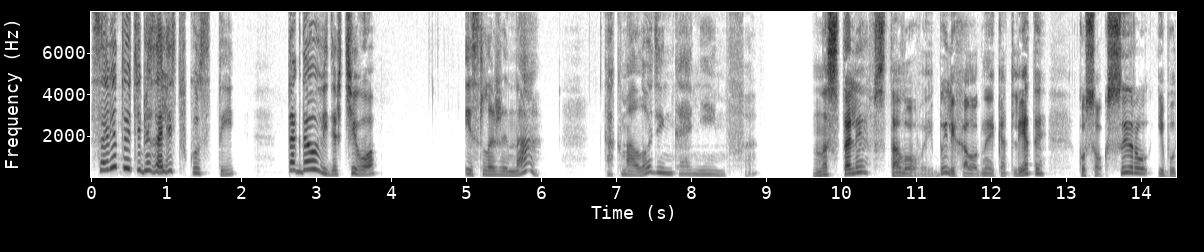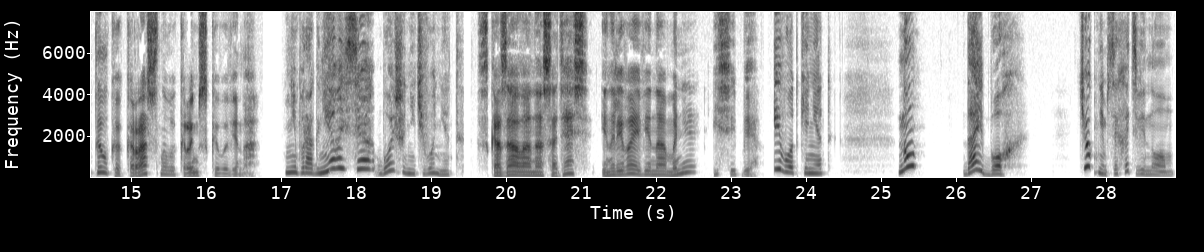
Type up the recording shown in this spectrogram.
Советую тебе залезть в кусты Тогда увидишь, чего. И сложена, как молоденькая нимфа. На столе в столовой были холодные котлеты, кусок сыру и бутылка красного крымского вина. «Не прогневайся, больше ничего нет», — Сказала она, садясь и наливая вина мне и себе. И водки нет. Ну, дай бог. Чокнемся хоть вином.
